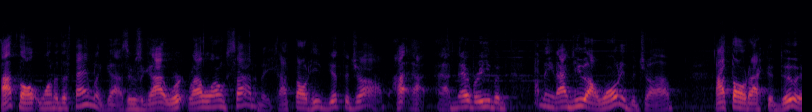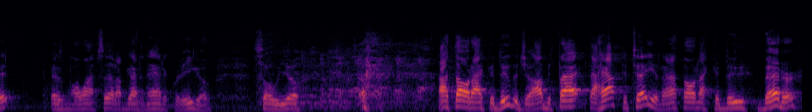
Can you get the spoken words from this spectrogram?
I thought one of the family guys, there was a guy worked right alongside of me. I thought he'd get the job. I, I, I never even, I mean, I knew I wanted the job. I thought I could do it. As my wife said, I've got an adequate ego. So, you know, I thought I could do the job. In fact, I have to tell you that I thought I could do better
